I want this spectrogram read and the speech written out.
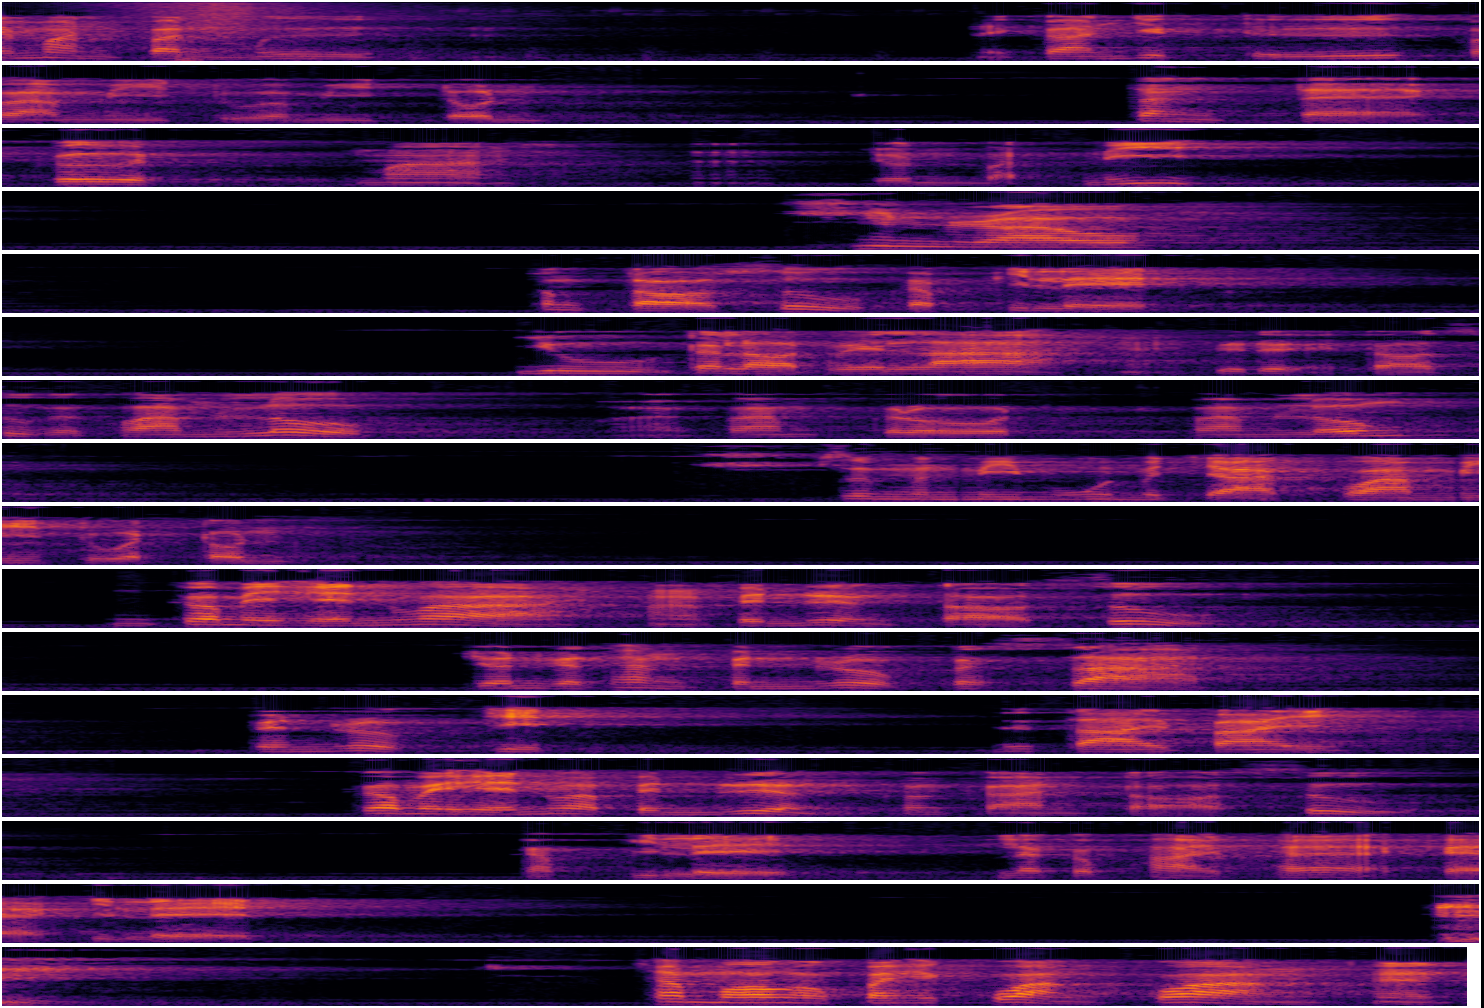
ายมั่นปั้นมือ ในการยึดถือความมีตัวมีตน ตั้งแต่เกิดมาจนบัดนี้เราต้องต่อสู้กับกิเลส อยู่ตลอดเวลา คือต่อสู้กับความโลภความโกรธ ความหลง ซึ่งมันมีมูลมาจากความมีตัวตน ก็ไม่เห็นว่าเป็นเรื่องต่อสู้ จนกระทั่งเป็นโรคประสาท เป็นโรคจิต หรือตายไป ก็ไม่เห็นว่าเป็นเรื่องของการต่อสู้ กับกิเลสแล้วก็พ่ายแพ้แก่กิเลส ถ้ามองออกไปให้กว้างกว้าง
